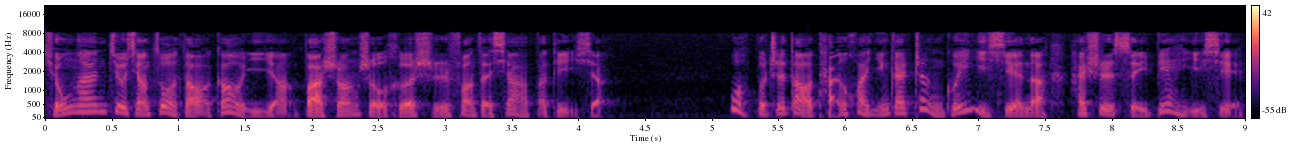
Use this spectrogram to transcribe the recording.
琼安就像做祷告一样，把双手合十放在下巴底下。我不知道谈话应该正规一些呢，还是随便一些。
